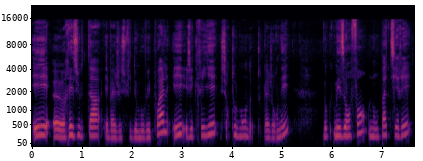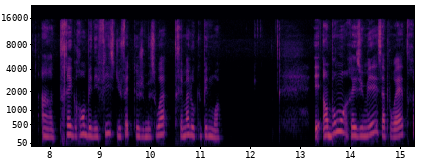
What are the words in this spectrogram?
Et résultat, eh ben, je suis de mauvais poil et j'ai crié sur tout le monde toute la journée. Donc mes enfants n'ont pas tiré un très grand bénéfice du fait que je me sois très mal occupée de moi. Et un bon résumé, ça pourrait être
